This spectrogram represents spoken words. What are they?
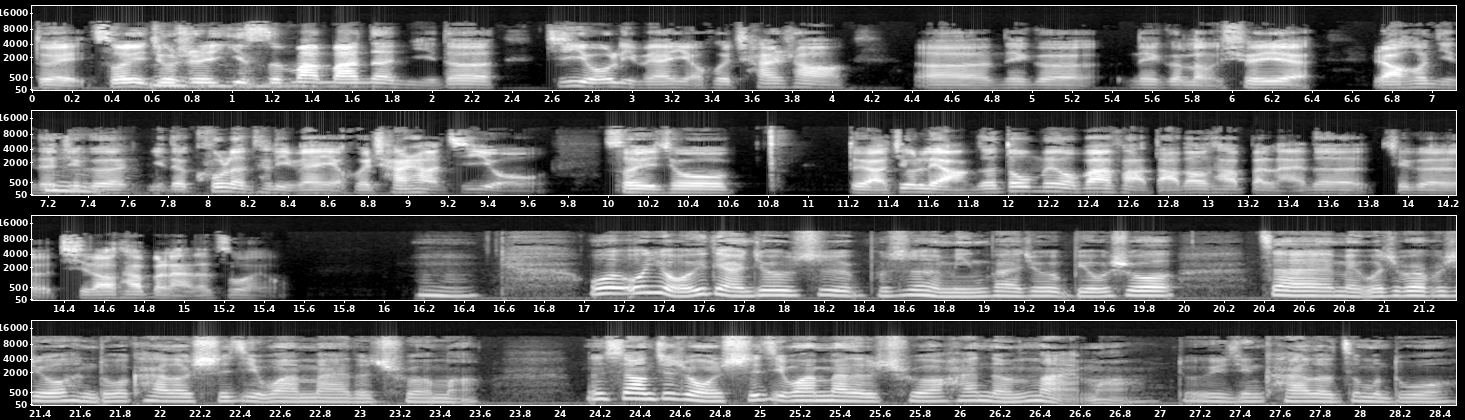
对，所以就是意思，慢慢的你的机油里面也会掺上呃那个那个冷却液，然后你的这个你的 coolant 里面也会掺上机油，所以就对啊，就两个都没有办法达到它本来的这个起到它本来的作用。嗯，我我有一点就是不是很明白，就比如说。在美国这边不是有很多开了十几万迈的车吗？那像这种十几万迈的车还能买吗？都已经开了这么多，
